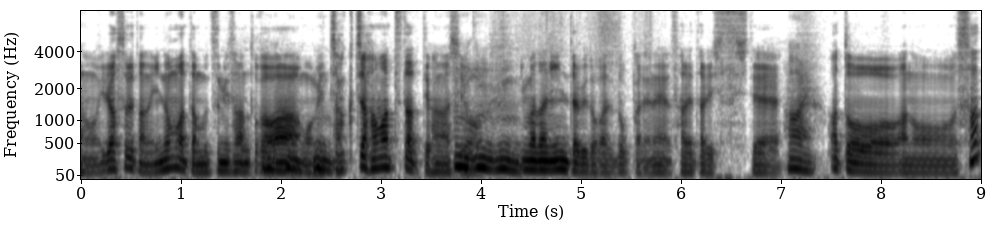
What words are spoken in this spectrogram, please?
あのイラストレーターの猪俣睦美さんとかうんは、うんうん。もうめちゃくちゃハマってたっていう話をうんうんいま、未だにインタビューとかでどっかでねされたりしてうんはい。あとあのさ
